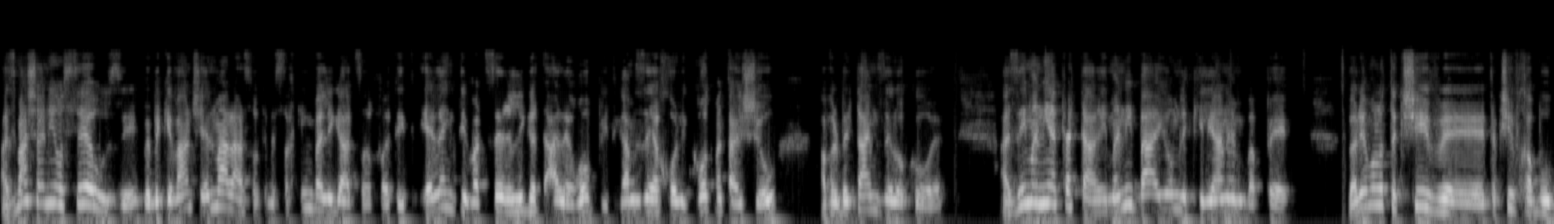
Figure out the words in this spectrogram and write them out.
אז מה שאני עושה הוא זה, ומכיוון שאין מה לעשות, הם משחקים בליגה הצרפתית, אלא אם תיווצר ליגת על אירופית, גם זה יכול לקרות מתישהו, אבל בינתיים זה לא קורה. אז אם אני הקטר, אם אני בא היום לקיליאן אמבפה, ואני אומר לו, תקשיב, אה, תקשיב חבוב,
